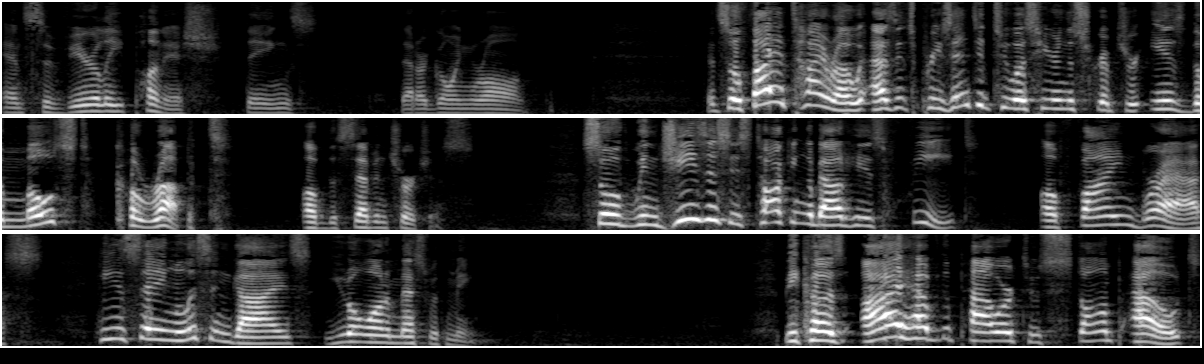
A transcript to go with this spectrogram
and severely punish things that are going wrong. And so Thyatira, as it's presented to us here in the scripture, is the most corrupt of the seven churches. So when Jesus is talking about his feet of fine brass, he is saying, listen, guys, you don't want to mess with me. Because I have the power to stomp out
